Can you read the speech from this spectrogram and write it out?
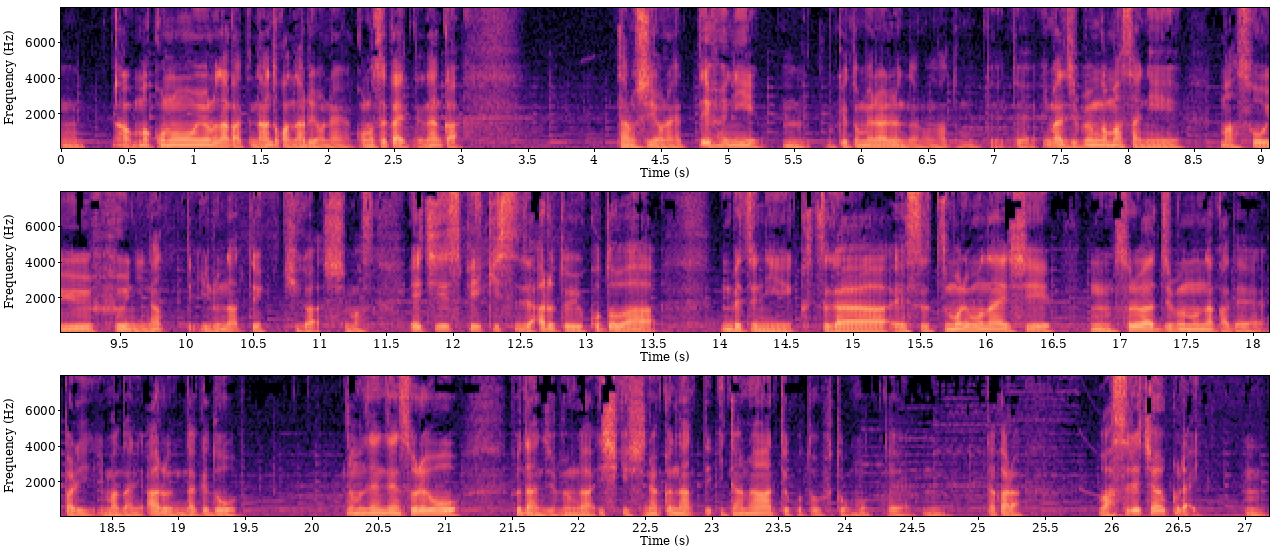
うん。あまあ、この世の中ってなんとかなるよね。この世界ってなんか楽しいよねっていう風に、うん、受け止められるんだろうなと思っていて今自分がまさにまあそういう風になっているなっていう気がします。HSP 気質であるということは別に覆すつもりもないし、うん、それは自分の中でやっぱり未だにあるんだけどでも全然それを普段自分が意識しなくなっていたなってことをふと思って、うん、だから忘れちゃうくらい、うん、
